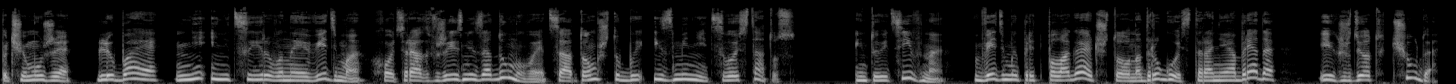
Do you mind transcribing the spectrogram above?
Почему же любая неинициированная ведьма хоть раз в жизни задумывается о том, чтобы изменить свой статус? Интуитивно Ведьмы предполагают, что на другой стороне обряда их ждет чудо,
